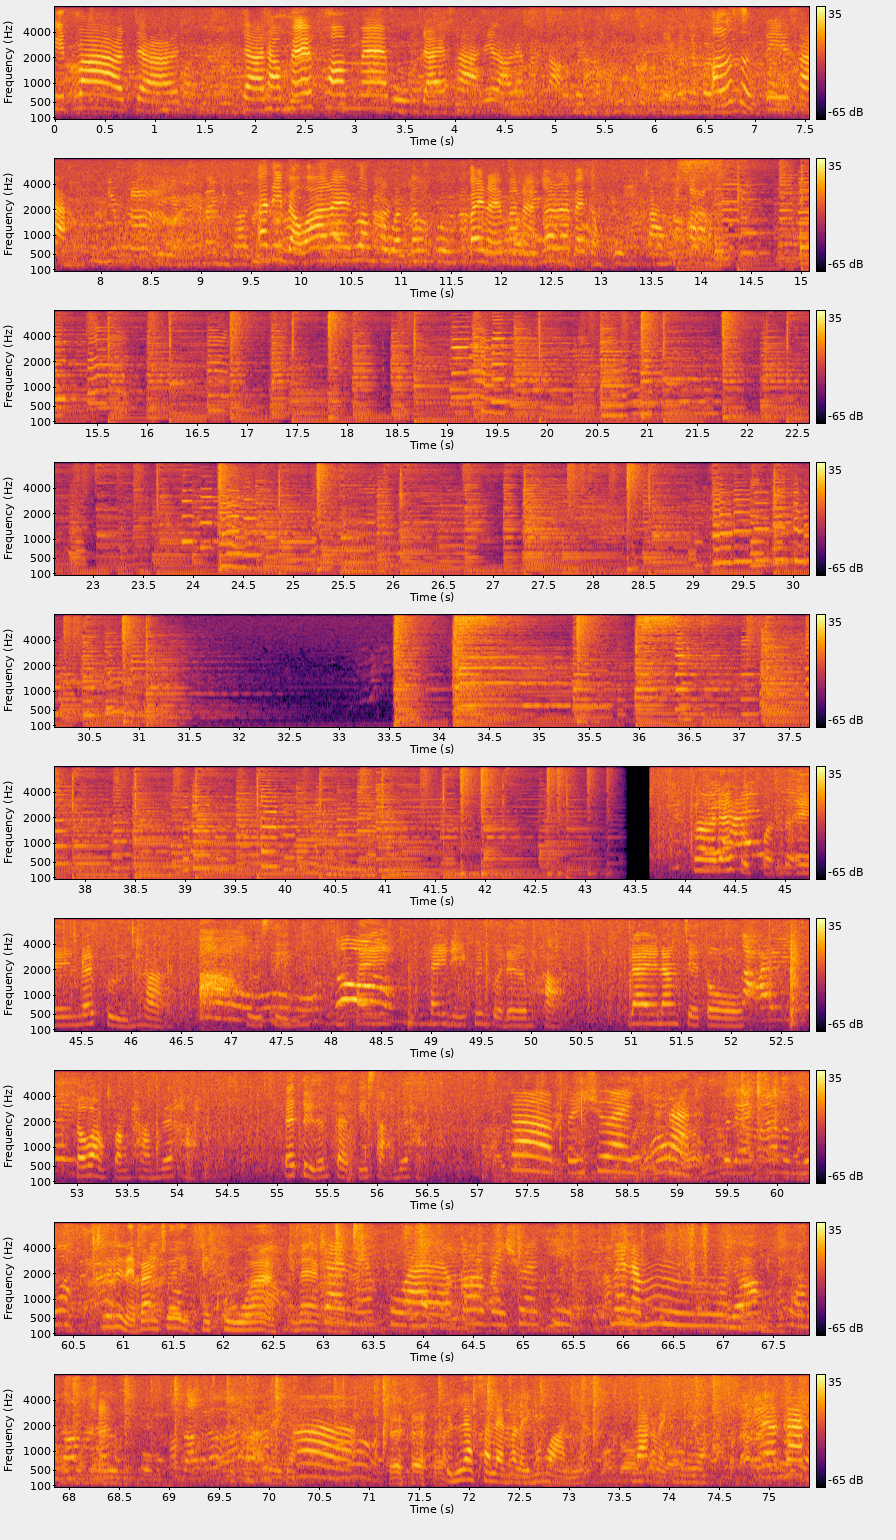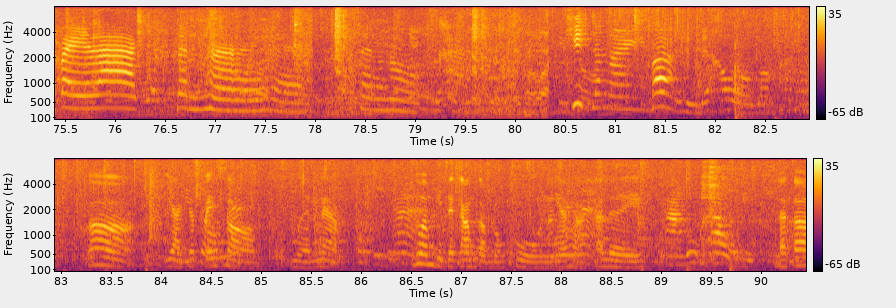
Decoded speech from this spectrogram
คิดว่าจะจะทำให้พ่อแม่ภูมิใจค่ะที่เราได้มาสอบเขารู้สึกดีค่ะก็ดีแบบว่าได้ร่วมขบวนกับกลุ่มไปไหนมาไหนก็ได้ไปกับกลุ่มค่ะ ก็ได้ฝึกฝนตัวเองได้ฝืนค่ะ ถือศีลให้ให้ดีขึ้นกว่าเดิมค่ะ ได้นั่งเจโต ระหว่างฟังธรรมด้วยค่ะ ได้ตื่นตั้งแต่ตีสามด้วยค่ะ ก็ไปช่วยจัดช่วยที่ไหนบ้างช่วยในครัวในแม่ช่วยในครัวแล้วก็ไปช่วยที่แม่น้ำมูล อะไรกันก็เป็นลากสแลมอะไรเมื่อวานเนี้ยลากอะไรก็ไม่รู้อะแล้วก็ไปลากเป็นหางค่ะสนุกค่ะ คิดยังไงบ้างถึงได้เข้าออบอก็อยากจะไปสอบเหมือนแบบร่วมกิจกรรมกับหลวงปู่อย่างเงี้ยค่ะ ก็เลยแล้วก็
